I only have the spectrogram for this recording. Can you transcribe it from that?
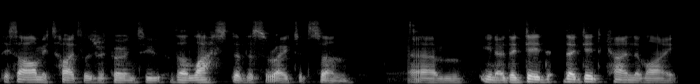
this army title is referring to: the last of the serrated sun. Um, you know, they did they did kind of like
